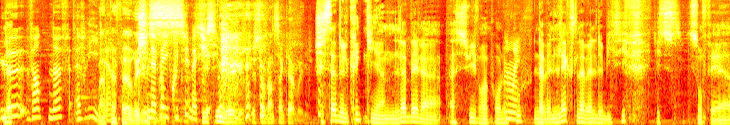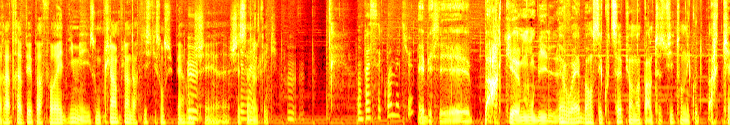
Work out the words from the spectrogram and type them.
le 29 avril. 29 avril. Tu n'as pas écouté, Mathieu. Si, si, mais sur le 25 avril. Chez Saddle Creek, qui est un label à, à suivre pour le Ouais. coup, label, l'ex-label de Big Sif, qui s- qui sont fait euh, rattraper par 4AD, mais ils ont plein plein d'artistes qui sont super hein, Mm. chez, euh, chez Saddle. Creek. On passe à quoi, Mathieu? Eh bien, c'est Parc Mobile. Euh, ouais, bah on s'écoute ça, puis on en parle tout de suite. On écoute Park.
